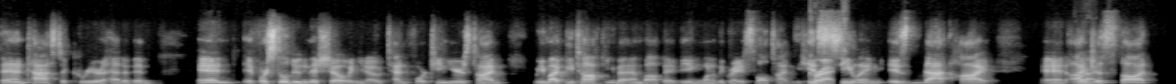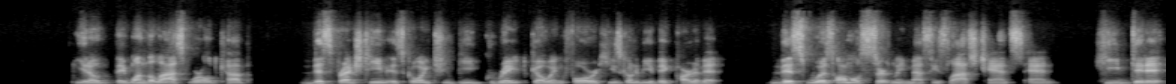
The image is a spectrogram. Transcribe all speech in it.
fantastic career ahead of him. And if we're still doing this show in, you know, 10, 14 years time, we might be talking about Mbappe being one of the greatest of all time. His Correct. ceiling is that high. And Correct. I just thought, you know, they won the last World Cup. This French team is going to be great going forward. He's going to be a big part of it. This was almost certainly Messi's last chance, and he did it,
